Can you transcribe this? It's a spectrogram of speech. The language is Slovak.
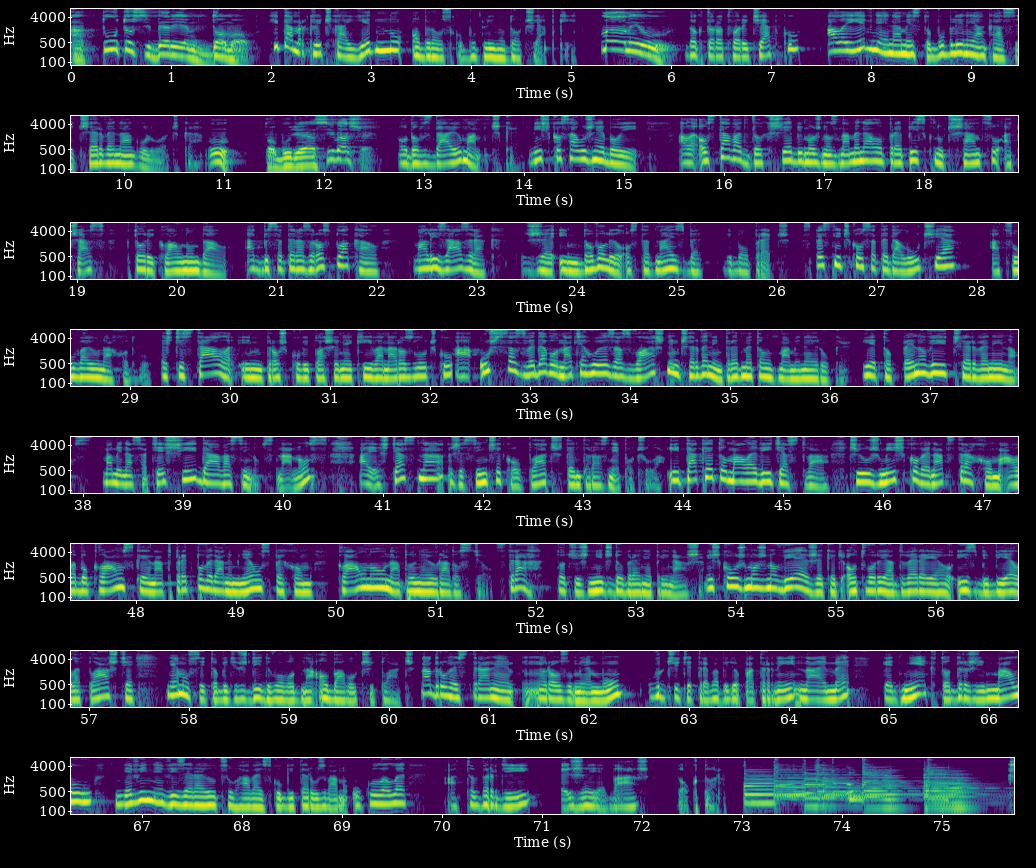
A túto si beriem domov. Chytá mrkvička jednu obrovskú bublinu do čiapky. Mám ju. Doktor otvorí čiapku, ale je v nej namiesto bubliny akási červená guľôčka. Hm, to bude asi vaše. Odovzdajú mamičke. Miško sa už nebojí, ale ostávať dlhšie by možno znamenalo prepisknúť šancu a čas, ktorý klaunom dal. Ak by sa teraz rozplakal, malý zázrak, že im dovolil ostať na izbe, by bol preč. S pesničkou sa teda lúčia a cúvajú na chodbu. Ešte stále im trošku vyplašene kýva na rozlúčku a už sa zvedavo naťahuje za zvláštnym červeným predmetom v maminej ruke. Je to penový červený nos. Mamina sa teší, dáva si nos na nos a je šťastná, že synčekov plač tento raz nepočula. I takéto malé víťazstvá, či už myškové nad strachom alebo klaunské nad predpovedaným neúspechom, klaunov naplňajú radosťou. Strach totiž nič dobré neprináša. Myško už možno vie, že keď otvoria dvere jeho izby biele plášte, nemusí Nemusí to byť vždy dôvod na obavu či plač. Na druhej strane mm, rozumiem mu, určite treba byť opatrný, najmä keď niekto drží malú, nevinne vyzerajúcu havajskú gitaru zvanú ukulele a tvrdí, že je váš doktor.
